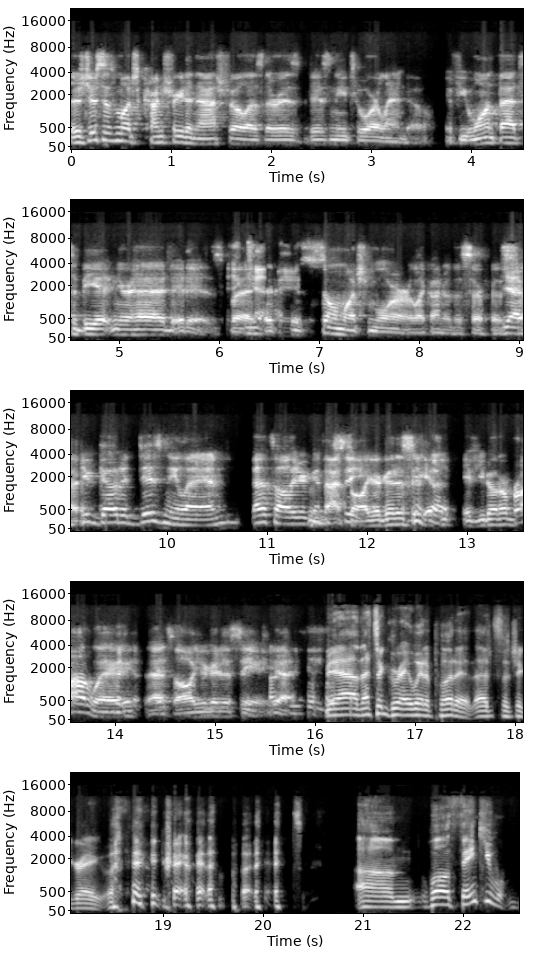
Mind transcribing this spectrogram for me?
There's just as much country to Nashville as there is Disney to Orlando. If you want that to be it in your head, it is. But can it's, it's so much more like under the surface. Yeah, Like, if you go to Disneyland, that's all you're gonna that's see. all you're gonna see. If you, if you go to Broadway, that's all you're gonna see. Yeah. yeah, that's a great way to put it. That's such a great, great way to put it. Um, well, thank you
